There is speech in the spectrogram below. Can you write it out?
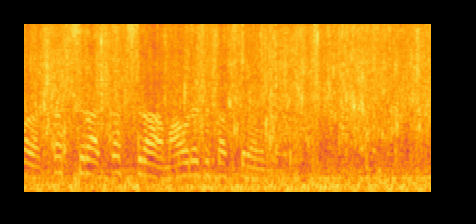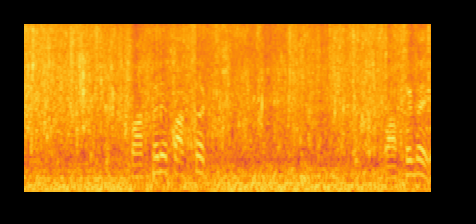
बघा कचरा कचरा. मावऱ्याचा कचरा आहे पाकड आहे पाकट पाकड आहे.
